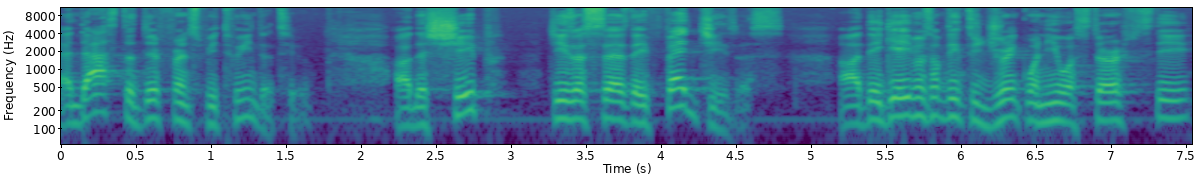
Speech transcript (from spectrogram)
And that's the difference between the two. The sheep, Jesus says, they fed Jesus. Uh, they gave him something to drink when he was thirsty.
